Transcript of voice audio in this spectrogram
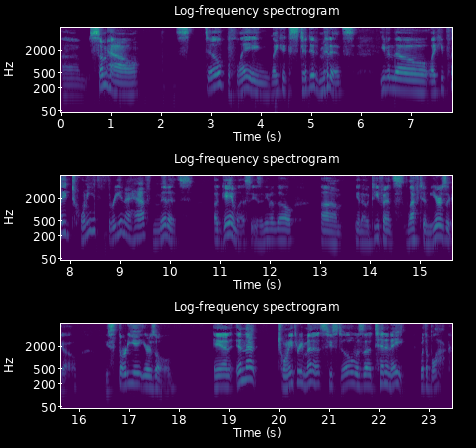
Um, somehow still playing like extended minutes, even though like he played 23 and a half minutes a game last season, even though um, you know, defense left him years ago. He's 38 years old. And in that 23 minutes, he still was a 10 and 8 with a block.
